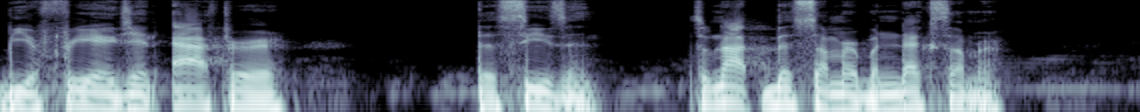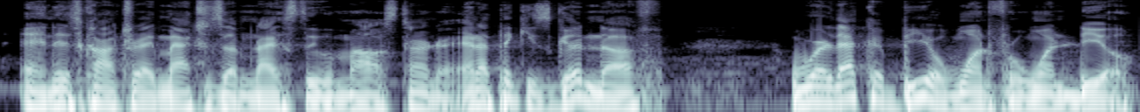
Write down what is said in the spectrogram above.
be a free agent after this season. So not this summer, but next summer. And his contract matches up nicely with Miles Turner. And I think he's good enough where that could be a one for one deal.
